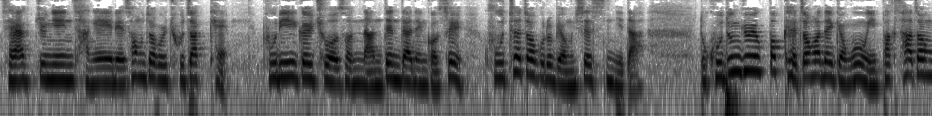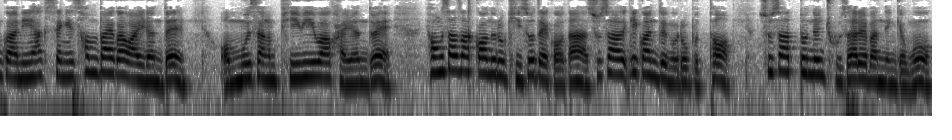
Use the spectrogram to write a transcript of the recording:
재학 중인 장애인의 성적을 조작해 불이익을 주어서는 안 된다는 것을 구체적으로 명시했습니다. 또 고등교육법 개정안의 경우 입학 사정관이 학생의 선발과 관련된 업무상 비위와 관련돼 형사 사건으로 기소되거나 수사기관 등으로부터 수사 또는 조사를 받는 경우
